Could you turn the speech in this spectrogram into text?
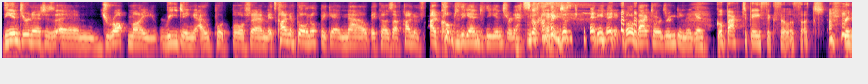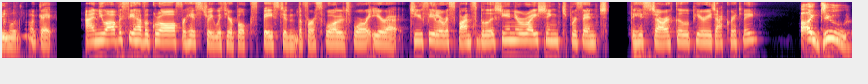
the internet has um, dropped my reading output, but um, it's kind of going up again now because I've kind of I've come to the end of the internet. So Okay. I'm just going back towards reading again, Go back to basics, so as such. pretty much. okay. And you obviously have a grá for history with your books based in the First World War era. Do you feel a responsibility in your writing to present the historical period accurately? I do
